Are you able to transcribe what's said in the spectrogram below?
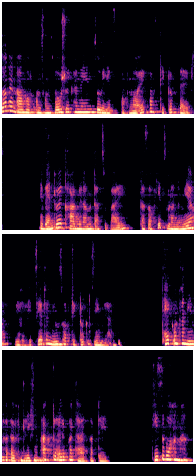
sondern auch auf unseren Social-Kanälen sowie jetzt auch neu auf TikTok selbst. Eventuell tragen wir damit dazu bei, dass auch hierzulande mehr verifizierte News auf TikTok gesehen werden. Tech-Unternehmen veröffentlichen aktuelle Quartalsupdates. Diese Woche,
